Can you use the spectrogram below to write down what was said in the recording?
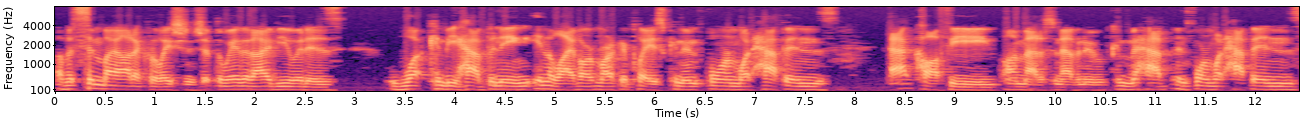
of a symbiotic relationship. The way that I view it is what can be happening in a live art marketplace can inform what happens at coffee on Madison Avenue, can have, inform what happens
